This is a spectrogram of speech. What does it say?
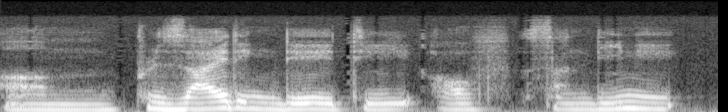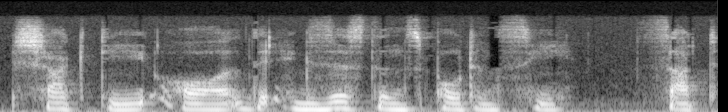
um, presiding deity of Sandhini Shakti or the existence potency Sat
